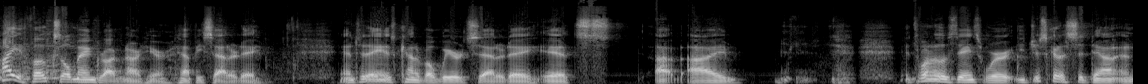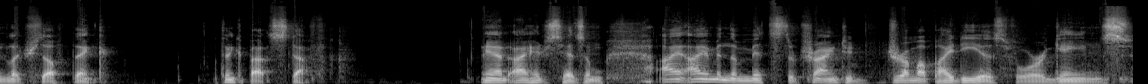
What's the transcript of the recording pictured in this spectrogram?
Hi, folks. Old Man Grognard here. Happy Saturday. And today is kind of a weird Saturday. It's, uh, I, it's one of those days where you just got to sit down and let yourself think. Think about stuff and I had just had some. I, I am in the midst of trying to drum up ideas for games,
